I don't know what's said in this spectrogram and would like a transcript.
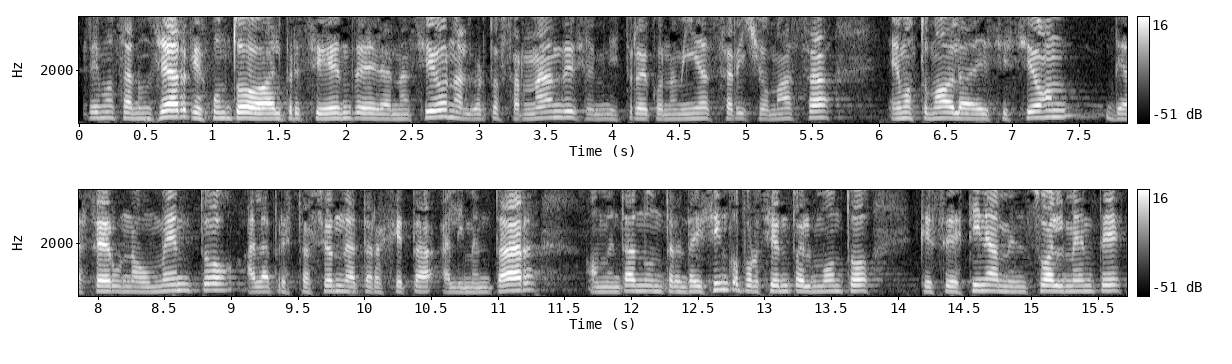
Queremos anunciar que junto al presidente de la Nación, Alberto Fernández, y el ministro de Economía, Sergio Massa, hemos tomado la decisión de hacer un aumento a la prestación de la tarjeta alimentar, aumentando un 35% el monto que se destina mensualmente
